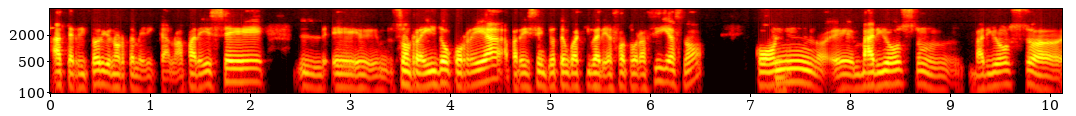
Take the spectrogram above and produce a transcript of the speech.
a territorio norteamericano. Aparece eh, sonreído Correa, aparecen, yo tengo aquí varias fotografías, ¿no? Con varios, mm, varios ah,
